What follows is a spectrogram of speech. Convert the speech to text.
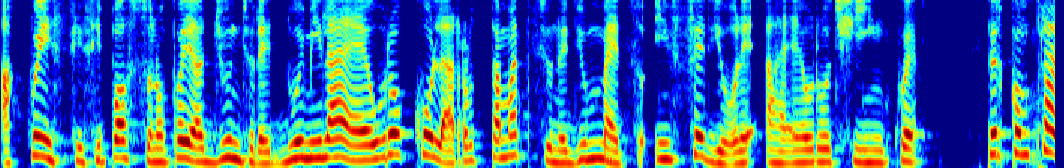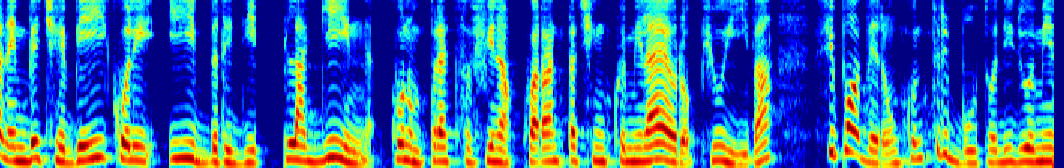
A questi si possono poi aggiungere 2.000 euro con la rottamazione di un mezzo inferiore a Euro 5. Per comprare invece veicoli ibridi plug-in con un prezzo fino a 45.000 euro più IVA si può avere un contributo di 2.000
